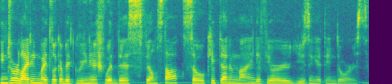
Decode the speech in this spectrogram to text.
Indoor lighting might look a bit greenish with this film stock, so keep that in mind if you're using it indoors.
